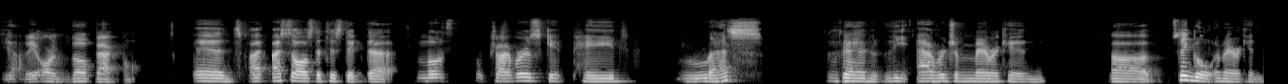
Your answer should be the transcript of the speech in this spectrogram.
Yeah. They are the backbone. And I, I saw a statistic that most drivers get paid less than the average American, uh, single American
